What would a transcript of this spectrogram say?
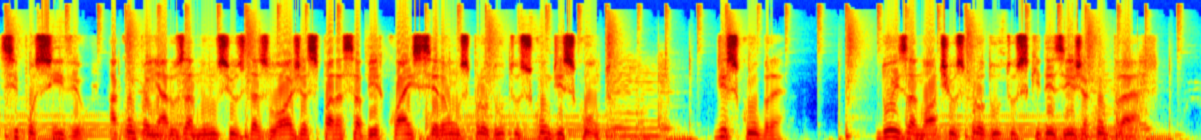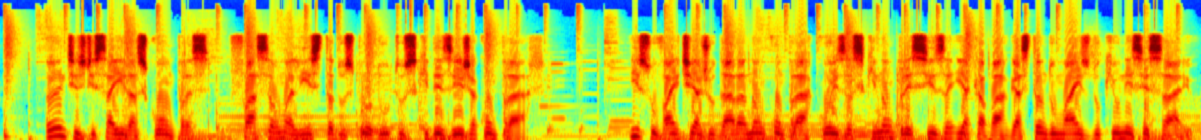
se possível, acompanhar os anúncios das lojas para saber quais serão os produtos com desconto. Descubra. 2. Anote os produtos que deseja comprar. Antes de sair às compras, faça uma lista dos produtos que deseja comprar. Isso vai te ajudar a não comprar coisas que não precisa e acabar gastando mais do que o necessário.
